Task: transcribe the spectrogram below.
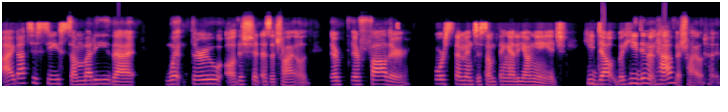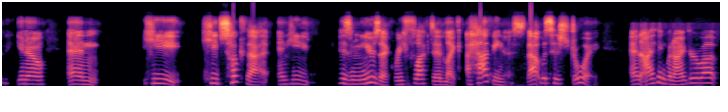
I got to see somebody that went through all this shit as a child. Their, their father forced them into something at a young age. He dealt but he didn't have a childhood, you know, and he he took that and he his music reflected like a happiness. That was his joy. And I think when I grew up,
